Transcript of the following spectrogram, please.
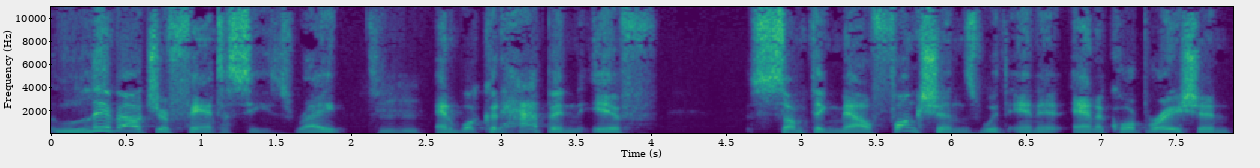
live out your fantasies right? Mhm. and what could happen if something malfunctions within it and a corporation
